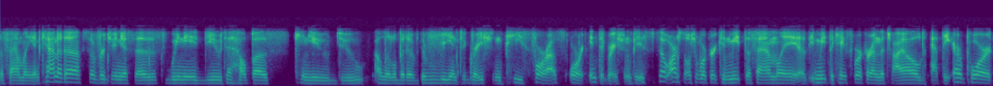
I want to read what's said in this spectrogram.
the family in Canada. So Virginia says, we need you to help us can you do a little bit of the reintegration piece for us or integration piece? So our social worker can meet the family, uh, meet the caseworker and the child at the airport.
